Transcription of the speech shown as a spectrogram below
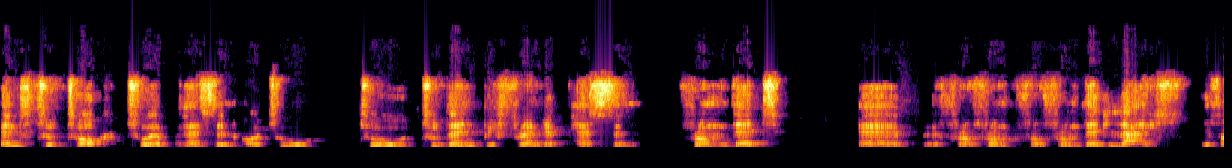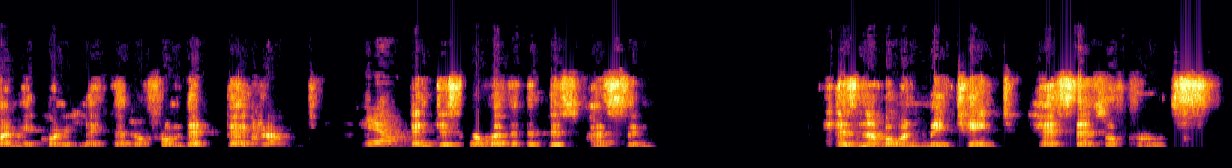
And to talk to a person or to to to then befriend a person from that uh, from, from, from, from that life, if I may call it like that, or from that background. Yeah. And discover that this person has, number one, maintained her sense of roots,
